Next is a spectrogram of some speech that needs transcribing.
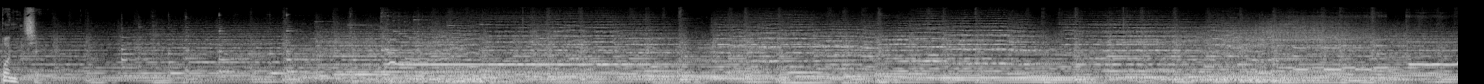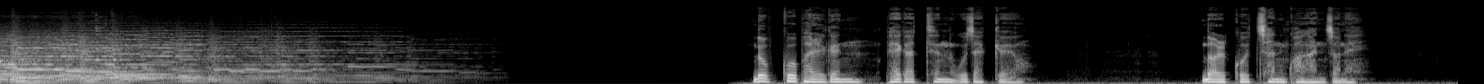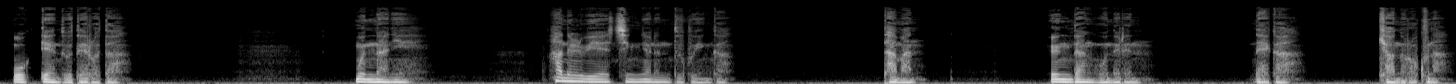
번째 높고 밝은 배 같은 오작교요. 넓고 찬 광안전에 옥계 누대로다. 문난이 하늘 위에 직녀는 누구인가? 다만 응당 오늘은 내가 견우로구나.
